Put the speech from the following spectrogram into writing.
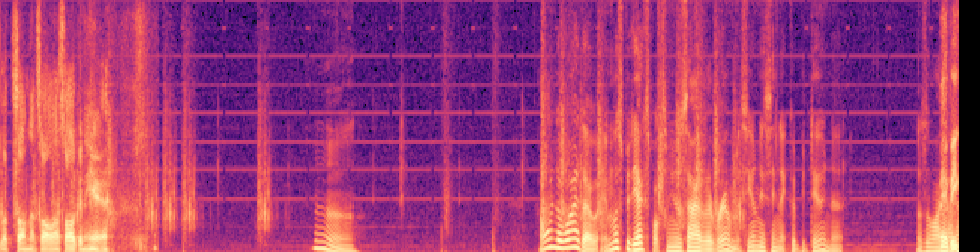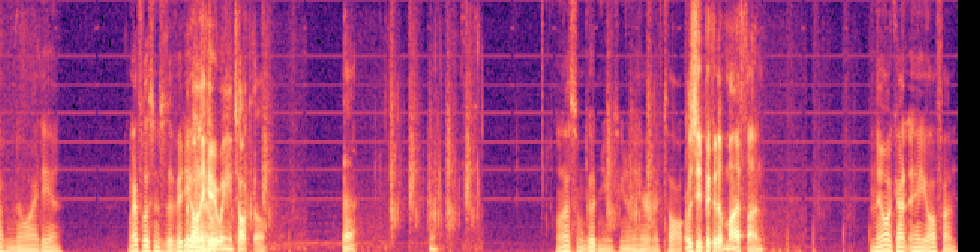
that's on. That's all. That's all I can hear. Oh. I wonder why though. It must be the Xbox on the other side of the room. It's the only thing that could be doing it. Otherwise, Maybe. I have no idea. I'm gonna have to listen to the video. can only now. hear when you talk though. Yeah. Well, that's some good news. You can only hear it in a talk. Obviously, picking up my phone. No, I can't hear your phone.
